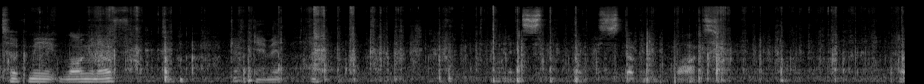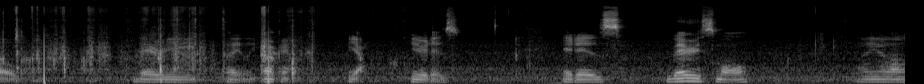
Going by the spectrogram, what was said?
took me long enough. God damn it. And it's like stuck in the box. Held very tightly. Okay. Yeah. Here it is. It is very small. I uh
